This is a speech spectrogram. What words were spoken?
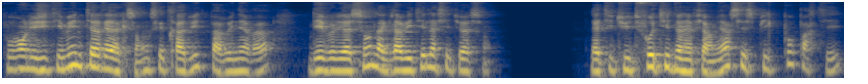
pouvant légitimer une telle réaction, qui s'est traduite par une erreur d'évaluation de la gravité de la situation. L'attitude fautive de l'infirmière s'explique pour partie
